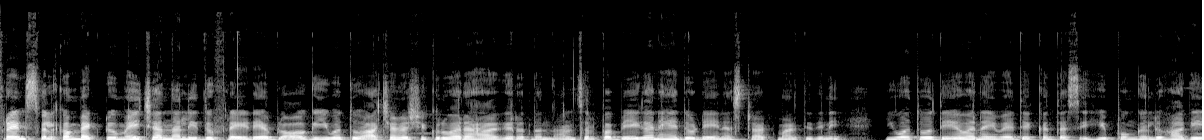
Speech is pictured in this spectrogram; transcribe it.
friends welcome back to my channel ಇದು ಫ್ರೈಡೇ ಬ್ಲಾಗ್ ಇವತ್ತು ಆಚಾರ ಶುಕ್ರವಾರ ಆಗಿರೋದ್ರಿಂದ ನಾನು ಸ್ವಲ್ಪ ಬೇಗನೆ ಎದ್ದು ಡೇನ ಸ್ಟಾರ್ಟ್ ಮಾಡ್ತಿದ್ದೀನಿ. ಇವತ್ತು ದೇವ ನೈವೇದ್ಯಕ್ಕಂಥ ಸಿಹಿ ಪೊಂಗಲ್ಲು ಹಾಗೆ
